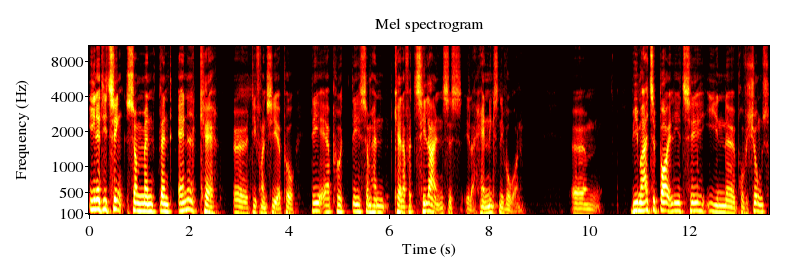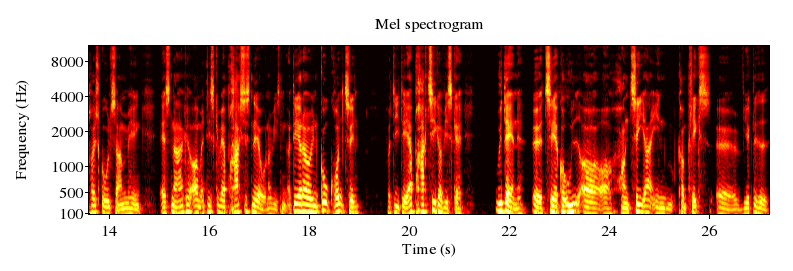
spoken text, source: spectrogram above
En af de ting, som man blandt andet kan øh, differentiere på, det er på det, som han kalder for tilegnelses- eller handlingsniveauerne. Øhm, vi er meget tilbøjelige til i en øh, professionshøjskolesammenhæng at snakke om, at det skal være praksisnær undervisning. Og det er der jo en god grund til, fordi det er praktikere, vi skal uddanne øh, til at gå ud og, og håndtere en kompleks øh, virkelighed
